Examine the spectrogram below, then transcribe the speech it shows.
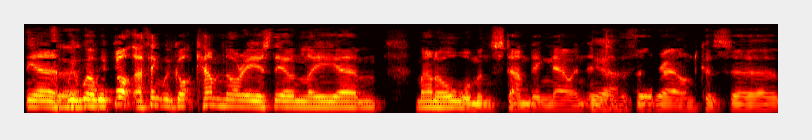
Yeah, so, we, well, we've got. I think we've got Cam Norrie as the only um, man or woman standing now in, into yeah. the third round because uh,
